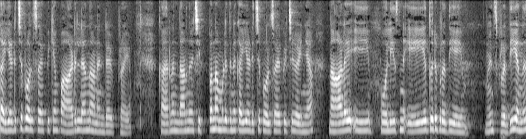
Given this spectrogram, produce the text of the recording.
കൈയടിച്ച് പ്രോത്സാഹിപ്പിക്കാൻ പാടില്ല എന്നാണ് എന്റെ അഭിപ്രായം. കാരണം എന്താണെന്ന് വെച്ചാൽ ഇപ്പം നമ്മൾ ഇതിനെ കൈയടിച്ച് പ്രോത്സാഹിപ്പിച്ച് കഴിഞ്ഞാൽ നാളെ ഈ പോലീസിന് ഏതൊരു പ്രതിയെയും മീൻസ് പ്രതി എന്ന്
